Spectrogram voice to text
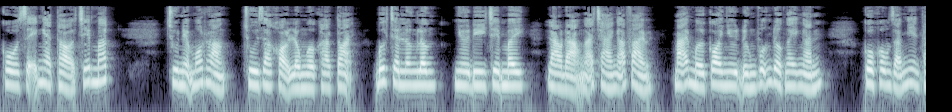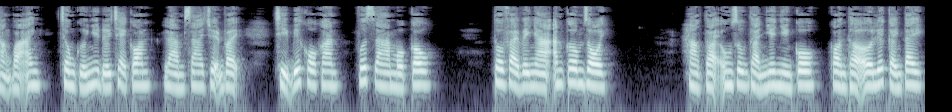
cô sẽ nghẹt thở chết mất. Chu Niệm mốt hoảng chui ra khỏi lồng ngực hạc toại, bước chân lâng lâng như đi trên mây, lảo đảo ngã trái ngã phải, mãi mới coi như đứng vững được ngay ngắn. Cô không dám nhìn thẳng vào anh, trông cứ như đứa trẻ con, làm sai chuyện vậy. Chỉ biết khô khan, vứt ra một câu. Tôi phải về nhà ăn cơm rồi. Hạc toại ung dung thản nhiên nhìn cô, còn thở ơ liếc cánh tay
